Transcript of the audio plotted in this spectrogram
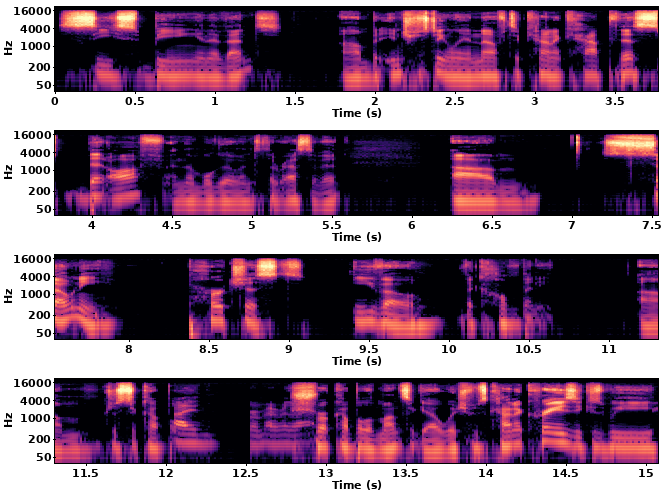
cease being an event. Um, but interestingly enough, to kind of cap this bit off, and then we'll go into the rest of it, um, Sony purchased Evo, the company, um, just a couple I remember that. short couple of months ago, which was kind of crazy because we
